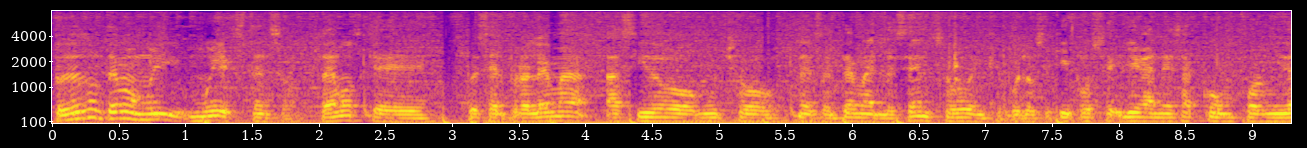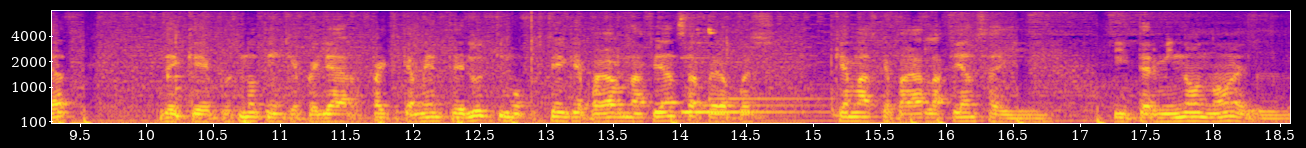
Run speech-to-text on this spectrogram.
Pues es un tema muy muy extenso. Sabemos que pues el problema ha sido mucho desde el tema del descenso, en que pues los equipos llegan a esa conformidad de que pues no tienen que pelear prácticamente. El último pues tiene que pagar una fianza, pero pues qué más que pagar la fianza y, y terminó, ¿no? El,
